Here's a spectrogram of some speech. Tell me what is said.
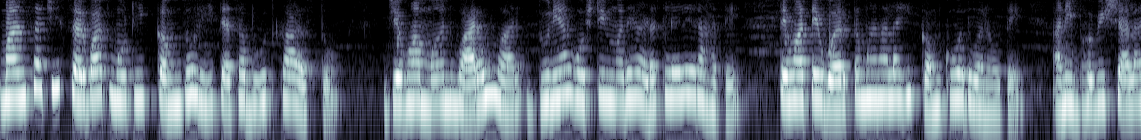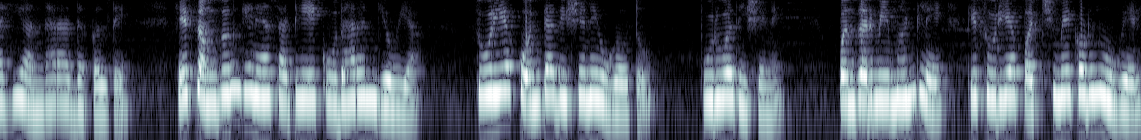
माणसाची सर्वात मोठी कमजोरी त्याचा भूतकाळ असतो. जेव्हा मन वारंवार जुन्या गोष्टींमध्ये अडकलेले राहते तेव्हा ते वर्तमानालाही कमकुवत बनवते आणि भविष्यालाही अंधारात ढकलते. हे समजून घेण्यासाठी एक उदाहरण घेऊया. सूर्य कोणत्या दिशेने उगवतो? पूर्व दिशेने. पण जर मी म्हटले की सूर्य पश्चिमेकडून उगवेल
